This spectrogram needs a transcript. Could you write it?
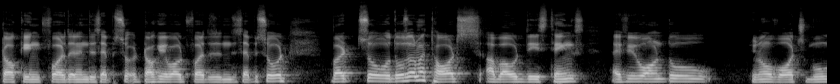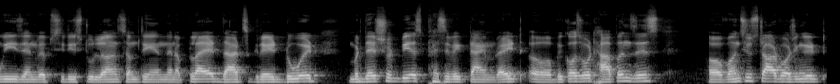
talking further in this episode, talking about further in this episode. But so those are my thoughts about these things. If you want to you know watch movies and web series to learn something and then apply it. That's great. Do it. But there should be a specific time right? Uh, because what happens is uh, once you start watching it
